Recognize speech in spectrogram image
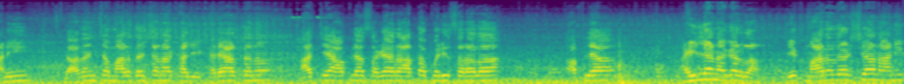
आणि दादांच्या मार्गदर्शनाखाली खऱ्या अर्थानं आजच्या आपल्या सगळ्या राहता परिसराला आपल्या अहिल्यानगरला एक मार्गदर्शन आणि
